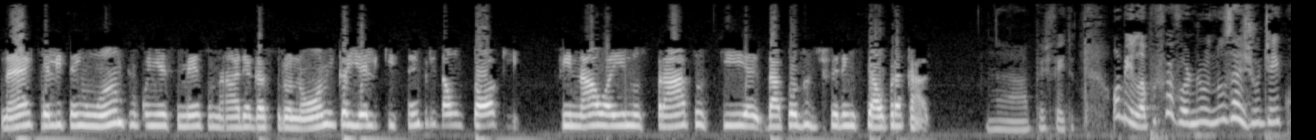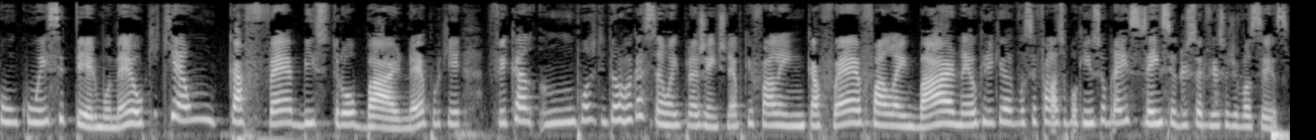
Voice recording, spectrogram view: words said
né, que ele tem um amplo conhecimento na área gastronômica e ele que sempre dá um toque final aí nos pratos que dá todo o diferencial para casa. Ah, perfeito. Ô Mila, por favor, nos ajude aí com, com esse termo, né? O que, que é um café bistrô bar, né? Porque fica um ponto de interrogação aí pra gente, né? Porque fala em café, fala em bar, né? Eu queria que você falasse um pouquinho sobre a essência do serviço de vocês.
